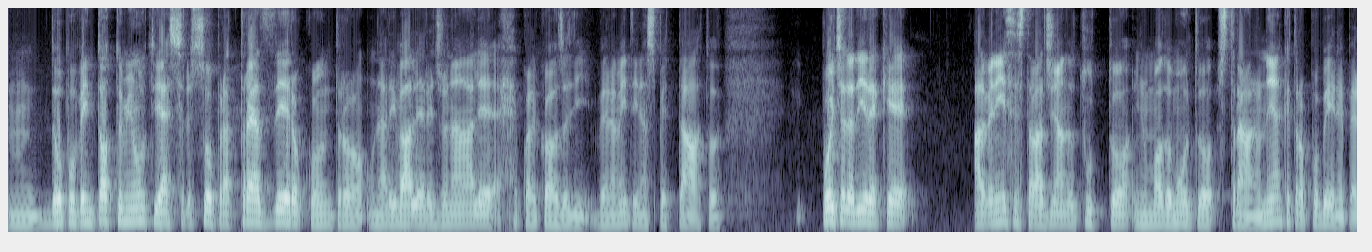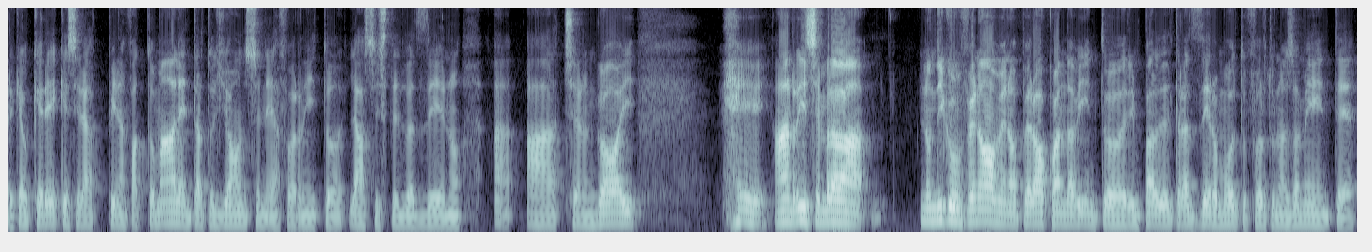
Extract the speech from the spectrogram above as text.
Mm, dopo 28 minuti essere sopra 3-0 contro una rivale regionale è qualcosa di veramente inaspettato. Poi c'è da dire che al Venezia stava girando tutto in un modo molto strano, neanche troppo bene perché Okereke si era appena fatto male, è entrato Johnson e ha fornito l'assist del 2-0 a, a Cerngoy e Henry sembrava, non dico un fenomeno, però quando ha vinto il rimpallo del 3-0 molto fortunosamente,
